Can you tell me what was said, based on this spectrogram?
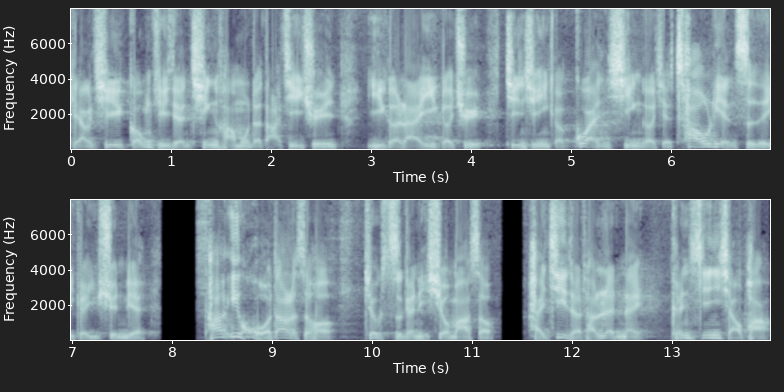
两栖攻击舰轻航母的打击群，一个来一个去进行一个惯性而且操练式的一个训练。他一火大的时候，就只跟你秀马手。还记得他任内跟金小胖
